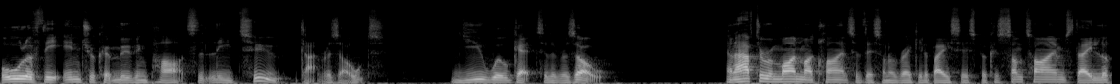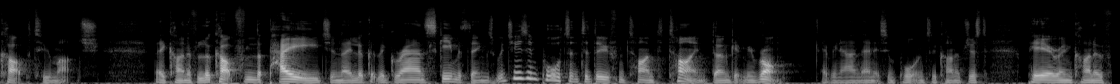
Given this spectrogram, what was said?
all of the intricate moving parts that lead to that result, you will get to the result. And I have to remind my clients of this on a regular basis because sometimes they look up too much. They kind of look up from the page and they look at the grand scheme of things, which is important to do from time to time, don't get me wrong. Every now and then it's important to kind of just peer and kind of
